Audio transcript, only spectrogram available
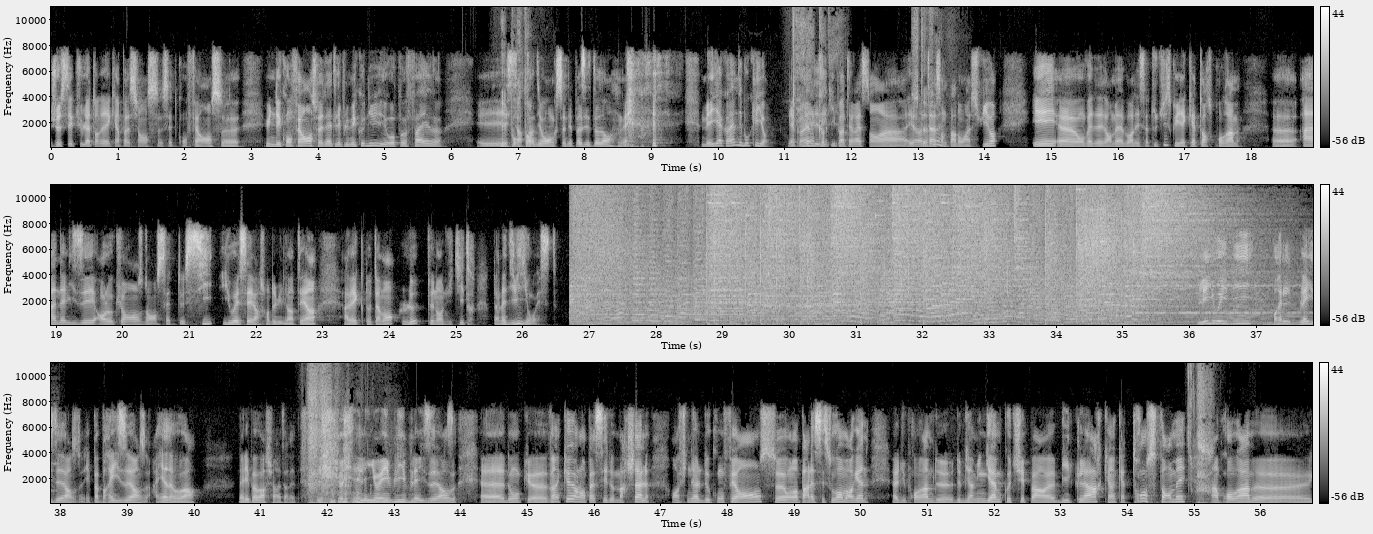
Je sais que tu l'attendais avec impatience, cette conférence, euh, une des conférences peut-être les plus méconnues des Group of Five. Et, certains diront que ce n'est pas étonnant, mais mais il y a quand même des beaux clients. Il y a quand même des équipes intéressantes à, intéressantes, pardon, à suivre. Et euh, on va désormais aborder ça tout de suite, parce qu'il y a 14 programmes euh, à analyser, en l'occurrence dans cette C USA version 2021, avec notamment le tenant du titre dans la division Ouest. Les UAB Blazers, et pas Brazers, rien à voir. N'allez pas voir sur internet. les, UAB Blazers, euh, donc euh, vainqueur l'an passé de Marshall en finale de conférence. Euh, on en parle assez souvent, Morgan, du programme de, Birmingham, coaché par Bill Clark, hein, qui a transformé un programme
